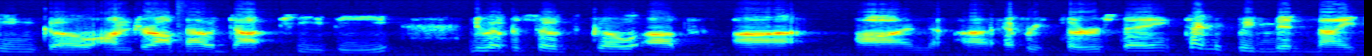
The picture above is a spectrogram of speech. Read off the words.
Team Go on Dropout.tv. New episodes go up uh, on uh, every Thursday, technically midnight.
